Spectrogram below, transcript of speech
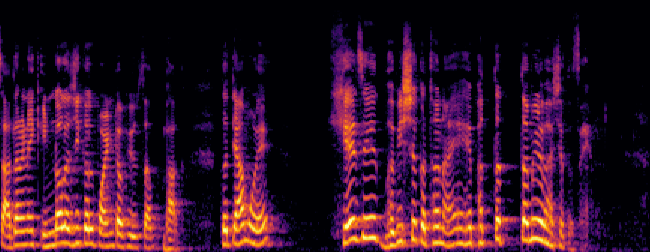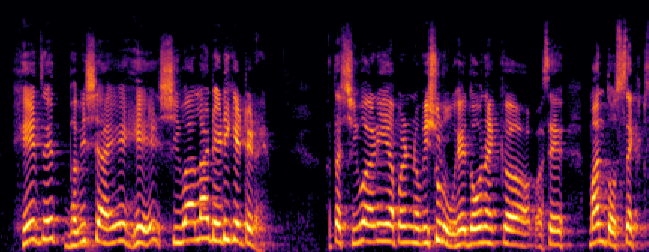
साधारण एक इंडॉलॉजिकल पॉईंट ऑफ व्ह्यूचा भाग. तर त्यामुळे हे जे भविष्य कथन आहे हे फक्त तमिळ भाषेतच आहे. हे जे भविष्य आहे हे शिवाला डेडिकेटेड आहे. आता शिव आणि आपण विष्णू हे दोन एक असे मानतो सेक्ट्स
